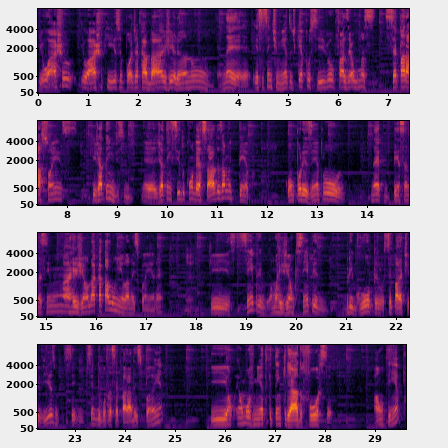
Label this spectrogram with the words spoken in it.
Eu acho, eu acho que isso pode acabar gerando né, esse sentimento de que é possível fazer algumas separações que já têm é, já tem sido conversadas há muito tempo. Como, por exemplo, né, pensando assim, uma região da Catalunha lá na Espanha, né? É. Que sempre é uma região que sempre brigou pelo separativismo, sempre brigou para separar da Espanha. E é um é movimento que tem criado força há um tempo,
